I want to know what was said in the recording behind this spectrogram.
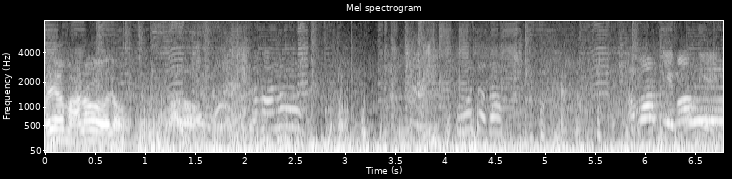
我有馬騮嗰度，馬騮。モンキーモンキー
